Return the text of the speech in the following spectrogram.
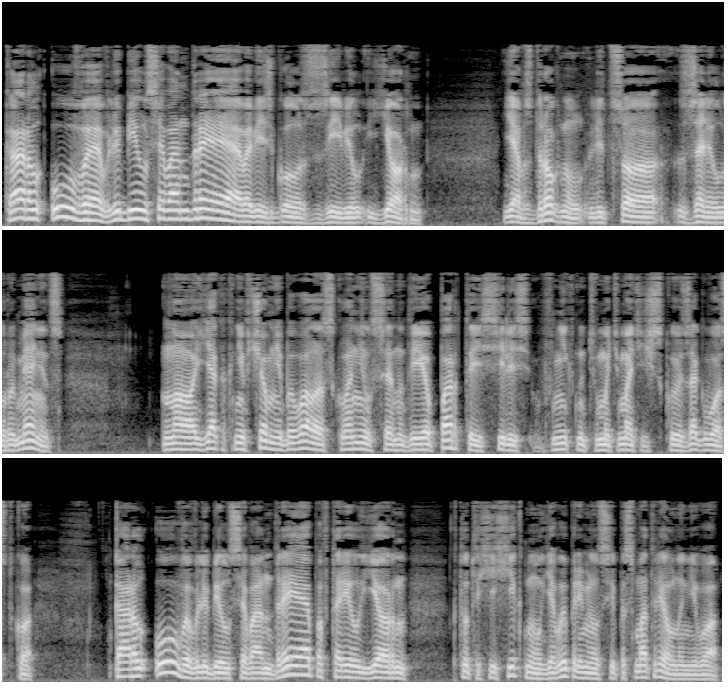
«Карл Уве влюбился в Андрея!» — во весь голос заявил Йорн. Я вздрогнул, лицо залил румянец, но я, как ни в чем не бывало, склонился над ее партой, силясь вникнуть в математическую загвоздку. «Карл Уве влюбился в Андрея», — повторил Йорн. Кто-то хихикнул, я выпрямился и посмотрел на него.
